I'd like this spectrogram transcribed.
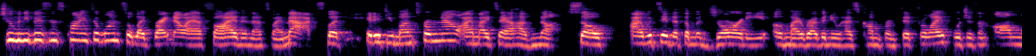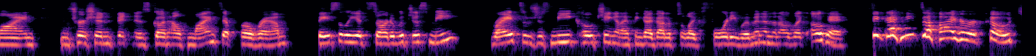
too many business clients at once. So, like right now, I have five, and that's my max. But in a few months from now, I might say I'll have none. So, I would say that the majority of my revenue has come from Fit for Life, which is an online nutrition, fitness, gut health mindset program. Basically, it started with just me, right? So it was just me coaching, and I think I got up to like 40 women. And then I was like, okay, I think I need to hire a coach.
